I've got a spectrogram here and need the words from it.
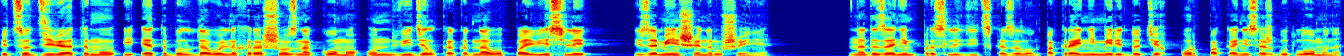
509-му и это было довольно хорошо знакомо. Он видел, как одного повесили и за меньшее нарушение. «Надо за ним проследить», — сказал он, «по крайней мере до тех пор, пока не сожгут Ломана,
